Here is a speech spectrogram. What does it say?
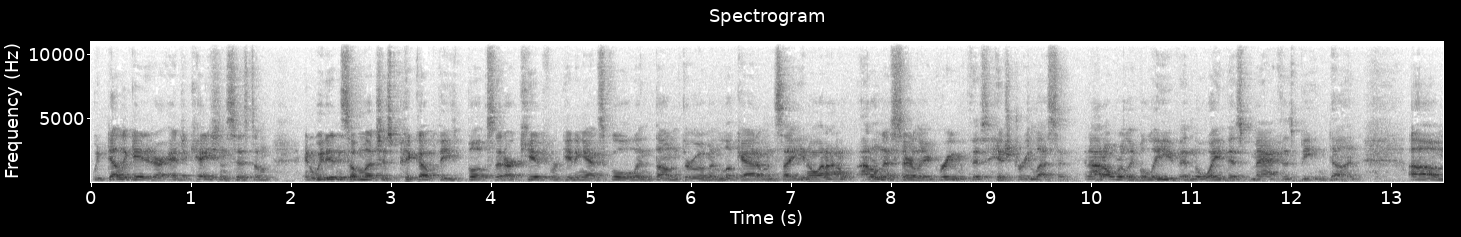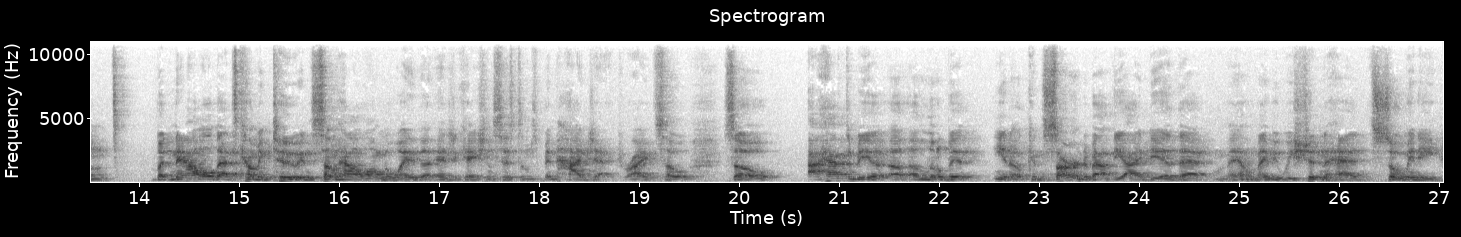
we delegated our education system and we didn't so much as pick up these books that our kids were getting at school and thumb through them and look at them and say, you know what, I don't, I don't necessarily agree with this history lesson, and I don't really believe in the way this math is being done. Um, but now all that's coming too, and somehow along the way, the education system's been hijacked, right? So, so I have to be a, a, little bit, you know, concerned about the idea that, well, maybe we shouldn't have had so many,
